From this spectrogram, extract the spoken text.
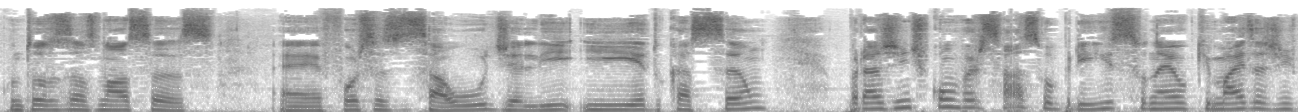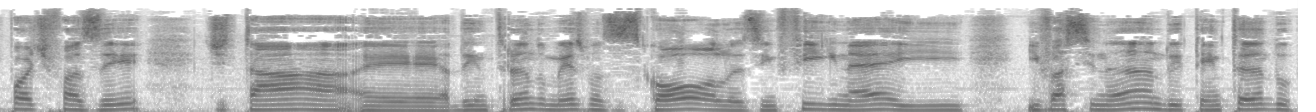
com todas as nossas eh, forças de saúde ali e educação, para a gente conversar sobre isso, né? O que mais a gente pode fazer de estar adentrando mesmo as escolas, enfim, né? E, e vacinando e tentando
